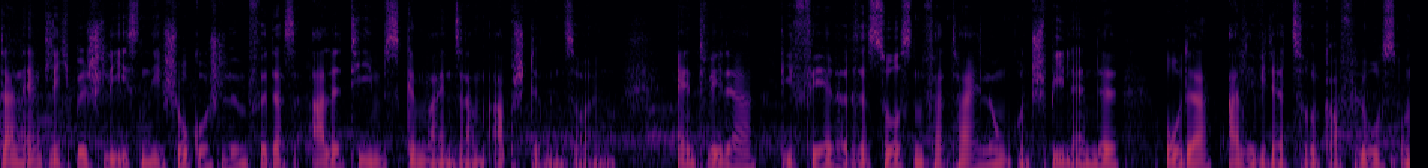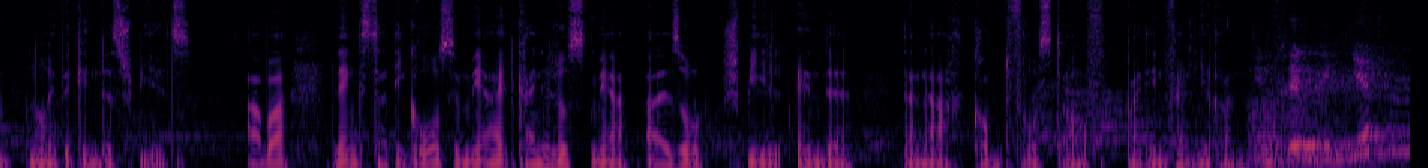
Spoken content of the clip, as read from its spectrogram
Dann endlich beschließen die Schokoschlümpfe, dass alle Teams gemeinsam abstimmen sollen. Entweder die faire Ressourcenverteilung und Spielende oder alle wieder zurück auf Los und Neubeginn des Spiels. Aber längst hat die große Mehrheit keine Lust mehr, also Spielende. Danach kommt Frust auf bei den Verlierern. Die Privilegierten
